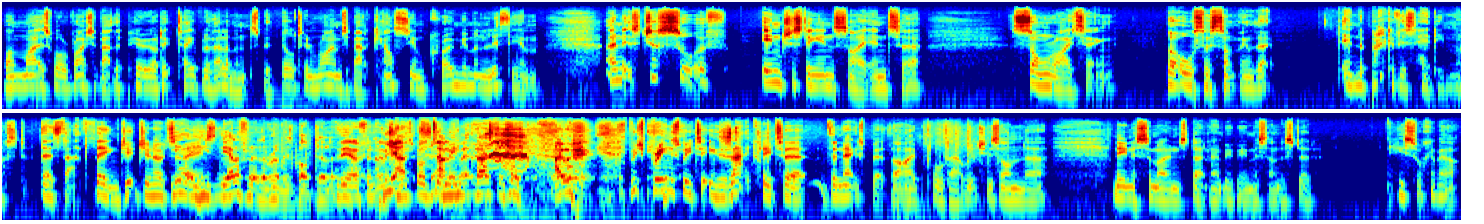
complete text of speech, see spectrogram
one might as well write about the periodic table of elements with built in rhymes about calcium, chromium, and lithium. And it's just sort of interesting insight into songwriting, but also something that in the back of his head he must have. There's that thing. Do, do you know what yeah, I mean? he's the elephant in the room is Bob Dylan. The elephant in the room is Bob Dylan. I mean, that's the thing. I which brings me to exactly to the next bit that I pulled out, which is on uh, Nina Simone's "Don't Let Me Be Misunderstood." He's talking about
